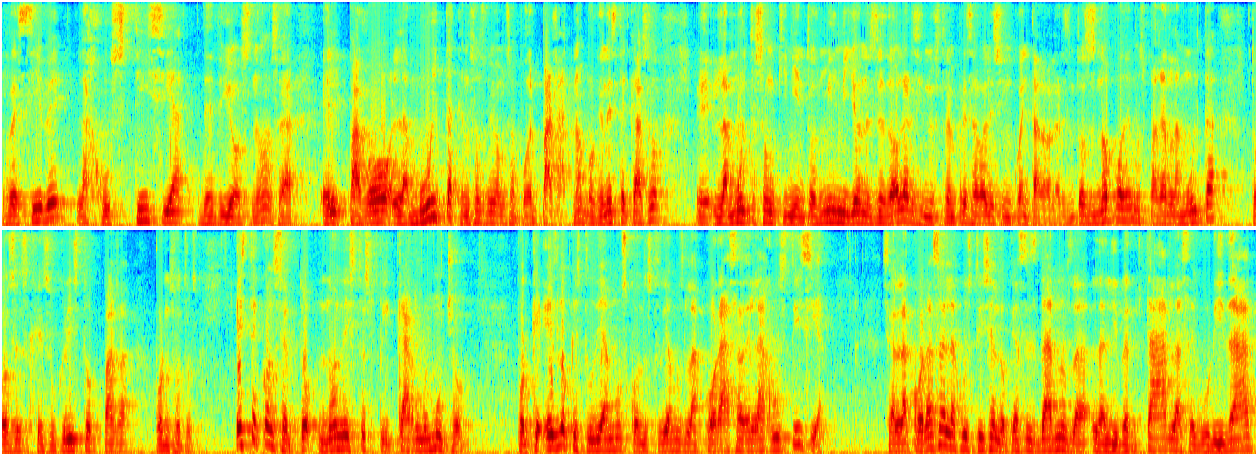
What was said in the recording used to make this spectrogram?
recibe la justicia de Dios, ¿no? O sea, Él pagó la multa que nosotros no íbamos a poder pagar, ¿no? Porque en este caso eh, la multa son 500 mil millones de dólares y nuestra empresa vale 50 dólares. Entonces no podemos pagar la multa, entonces Jesucristo paga por nosotros. Este concepto no necesito explicarlo mucho porque es lo que estudiamos cuando estudiamos la coraza de la justicia. O sea, la coraza de la justicia lo que hace es darnos la, libertad, la seguridad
